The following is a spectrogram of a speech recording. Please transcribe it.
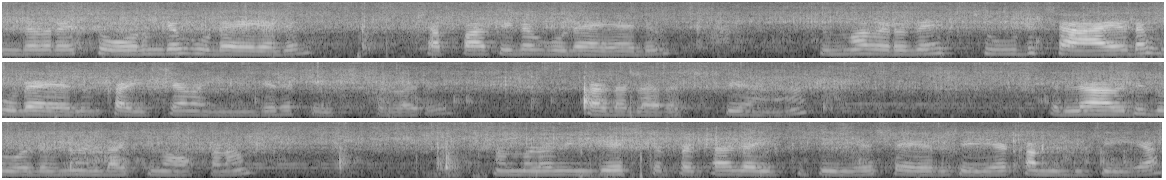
എന്താ പറയുക ചോറിന്റെ കൂടെ ആയാലും ചപ്പാത്തിയുടെ കൂടെ ആയാലും ചുമ്മാ വെറുതെ ചൂട് ചായയുടെ കൂടെ ആയാലും കഴിക്കാൻ ഭയങ്കര ടേസ്റ്റുള്ളൊരു കടല റെസിപ്പിയാണ്. എല്ലാവരും ഇതുപോലെ തന്നെ ഉണ്ടാക്കി നോക്കണം. നമ്മളെ വീഡിയോ ഇഷ്ടപ്പെട്ടാൽ ലൈക്ക് ചെയ്യുക ഷെയർ ചെയ്യുക കമന്റ് ചെയ്യുക.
